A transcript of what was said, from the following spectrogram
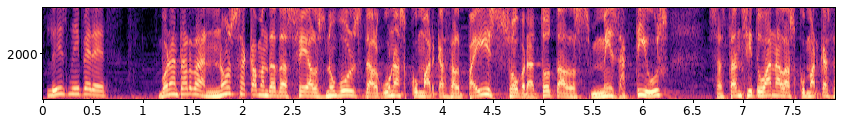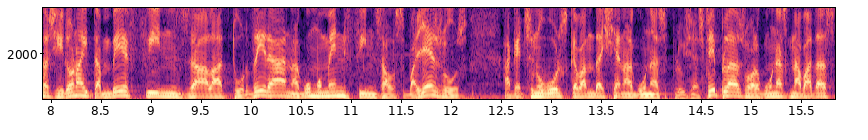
Lluís Mi Pérez, Bona tarda. No s'acaben de desfer els núvols d'algunes comarques del país, sobretot els més actius. S'estan situant a les comarques de Girona i també fins a la Tordera, en algun moment fins als Vallesos. Aquests núvols que van deixant algunes pluges febles o algunes nevades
